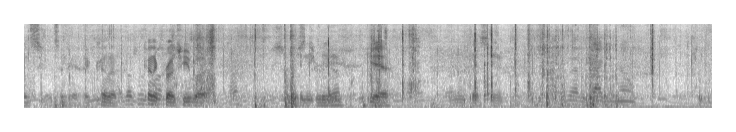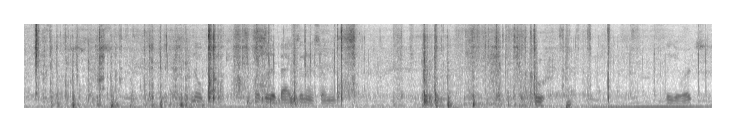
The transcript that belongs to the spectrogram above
Let's see what's in here. They're kind of kind of crunchy, but Can we clean up? yeah. I want this here. I have a bag now. No bag. The bag's in there somewhere. Ooh. Think it works?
